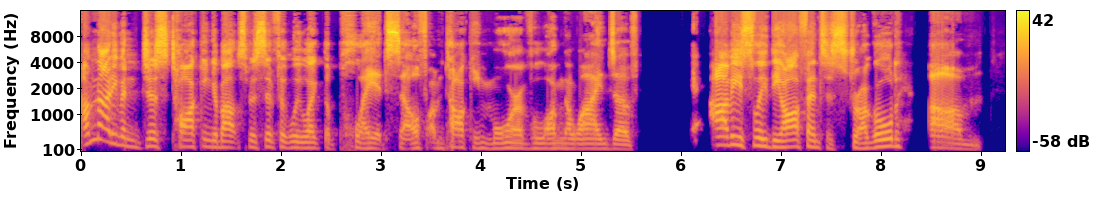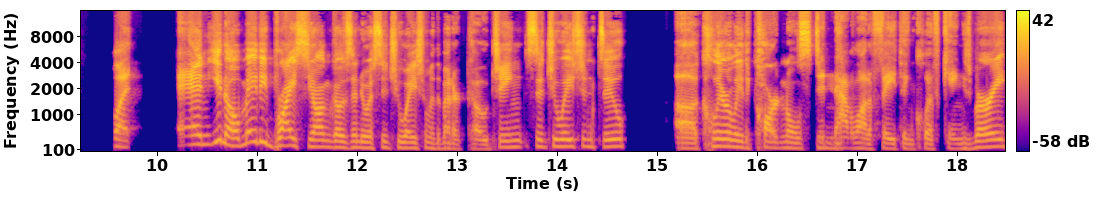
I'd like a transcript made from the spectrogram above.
I'm not even just talking about specifically like the play itself. I'm talking more of along the lines of obviously the offense has struggled. Um, but and you know, maybe Bryce Young goes into a situation with a better coaching situation too. Uh clearly the Cardinals didn't have a lot of faith in Cliff Kingsbury.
